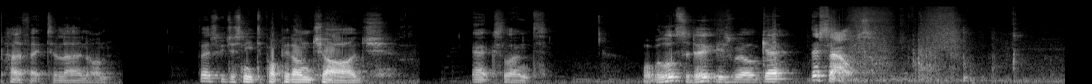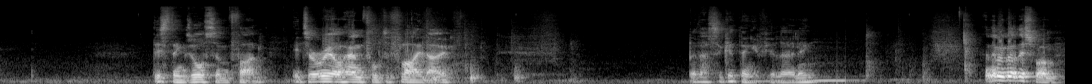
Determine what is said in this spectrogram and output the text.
perfect to learn on. First we just need to pop it on charge. Excellent. What we'll also do is we'll get this out. This thing's awesome fun. It's a real handful to fly though. But that's a good thing if you're learning. And then we've got this one.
